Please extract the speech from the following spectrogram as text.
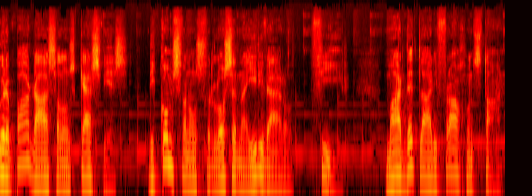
Oor 'n paar dae sal ons Kersfees, die koms van ons verlosser na hierdie wêreld, vier. Maar dit laat die vraag ontstaan,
